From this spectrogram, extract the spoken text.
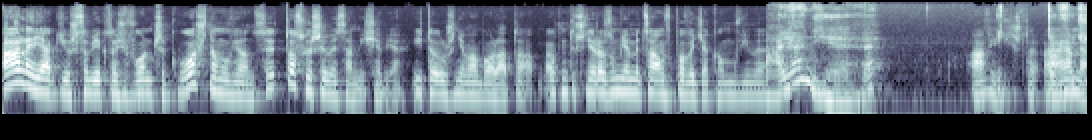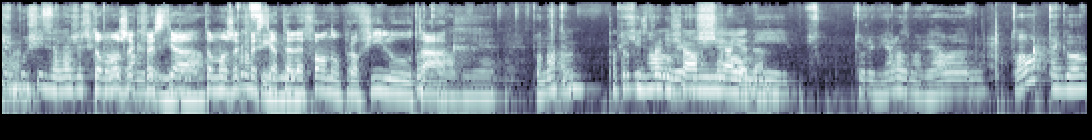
ale jak już sobie ktoś włączy głośno mówiący, to słyszymy sami siebie i to już nie ma bola. To autentycznie rozumiemy całą wypowiedź, jaką mówimy. A ja nie. A widzisz, to, To a ja widzisz, miałem. musi zależeć To może od kwestia, to może kwestia telefonu, profilu, tak. Dokładnie. Bo na tym po drugiej stronie Xiaomi Mi A1. Xiaomi, z którym ja rozmawiałem, to tego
